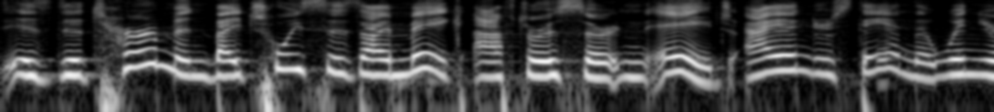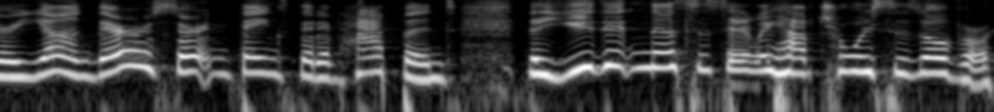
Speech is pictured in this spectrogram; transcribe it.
is determined by choices I make after a certain age. I understand that when you're young, there are certain things that have happened that you didn't necessarily have choices over,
